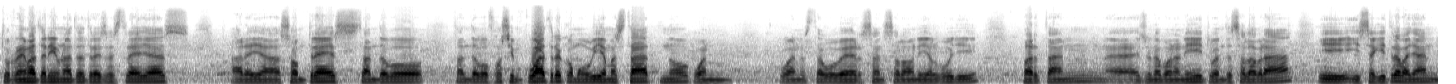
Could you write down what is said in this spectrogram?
tornem a tenir una altra tres estrelles, ara ja som tres, tant de bo, tant de bo fóssim quatre, com ho havíem estat no? quan, quan estava obert Sant Celoni i el Bulli, per tant, eh, és una bona nit, ho hem de celebrar i, i seguir treballant.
